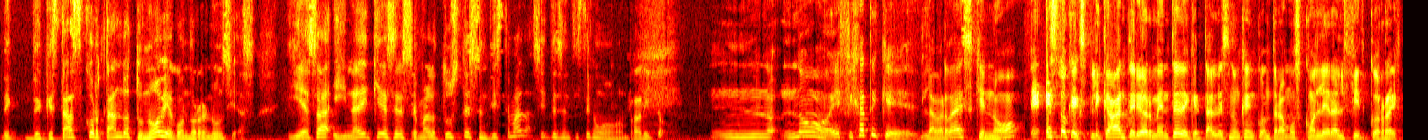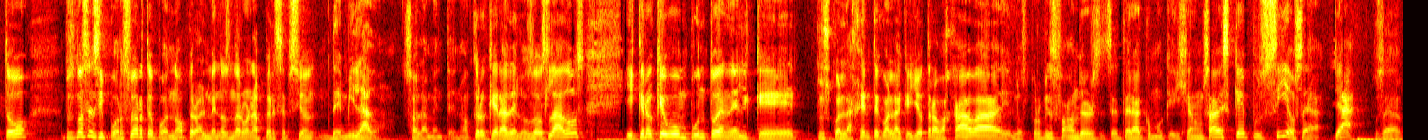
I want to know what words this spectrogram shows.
de, que estás cortando a tu novia cuando renuncias. Y esa, y nadie quiere hacer ese malo. ¿Tú te sentiste mala? ¿Sí te sentiste como rarito? No, no eh, fíjate que la verdad es que no. Esto que explicaba anteriormente de que tal vez nunca encontramos cuál era el fit correcto, pues no sé si por suerte pues no, pero al menos no era una percepción de mi lado solamente, ¿no? Creo que era de los dos lados y creo que hubo un punto en el que, pues con la gente con la que yo trabajaba, eh, los propios founders, etcétera, como que dijeron, ¿sabes qué? Pues sí, o sea, ya, o sea,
